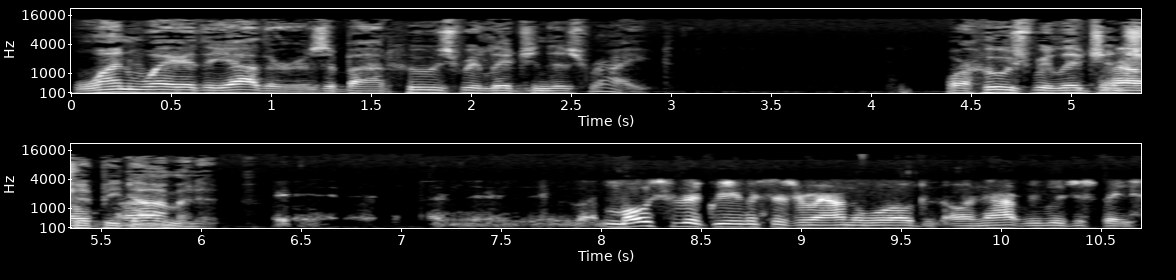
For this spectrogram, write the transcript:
one way or the other, is about whose religion is right or whose religion well, should be um, dominant most of the grievances around the world are not religious based.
